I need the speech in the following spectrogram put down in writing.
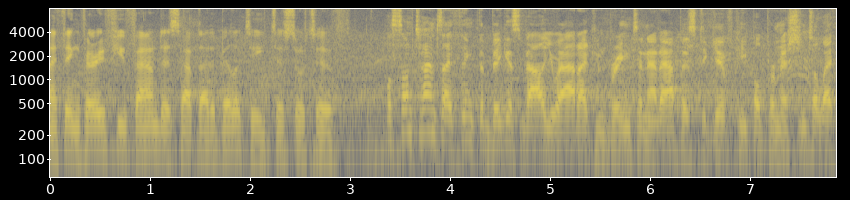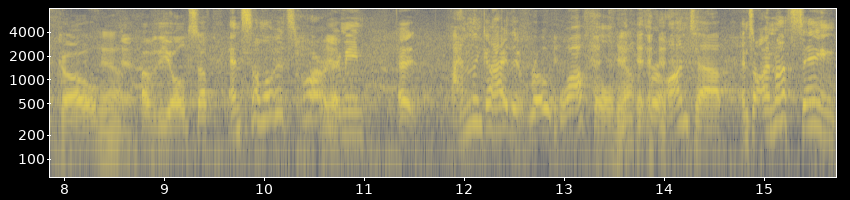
I think very few founders have that ability to sort of, Well, sometimes I think the biggest value add I can bring to NetApp is to give people permission to let go Yeah. Yeah. of the old stuff, and some of it's hard. Yeah. I mean, uh, I'm the guy that wrote WAFL Yeah. for ONTAP, and so I'm not saying,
